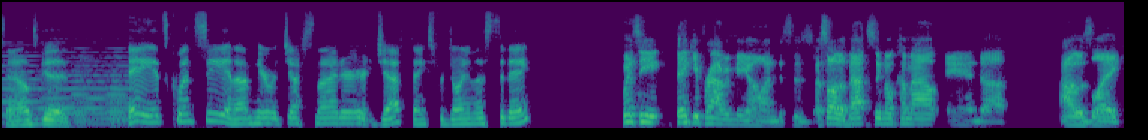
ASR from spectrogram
Sounds good. Hey, it's Quincy, and I'm here with Jeff Snyder. Jeff, thanks for joining us today. Quincy, thank you for having me on. This is I saw the bat signal come out, and uh, I was like,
